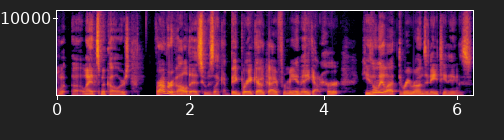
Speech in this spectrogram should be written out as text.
uh, Lance McCullers. Framber Valdez, who was like a big breakout guy for me, and then he got hurt. He's only allowed three runs in 18 innings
